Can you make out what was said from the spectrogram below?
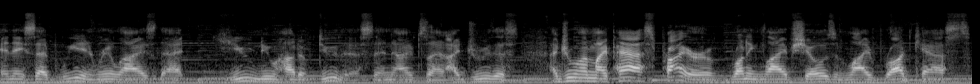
And they said, we didn't realize that you knew how to do this. And I said, I drew this, I drew on my past prior of running live shows and live broadcasts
